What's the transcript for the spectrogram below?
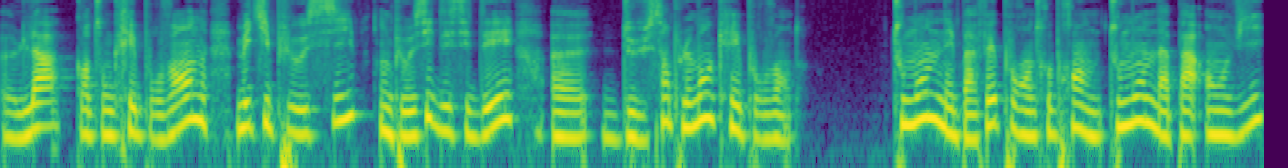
là quand on crée pour vendre, mais qui peut aussi, on peut aussi décider de simplement créer pour vendre. Tout le monde n'est pas fait pour entreprendre. Tout le monde n'a pas envie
